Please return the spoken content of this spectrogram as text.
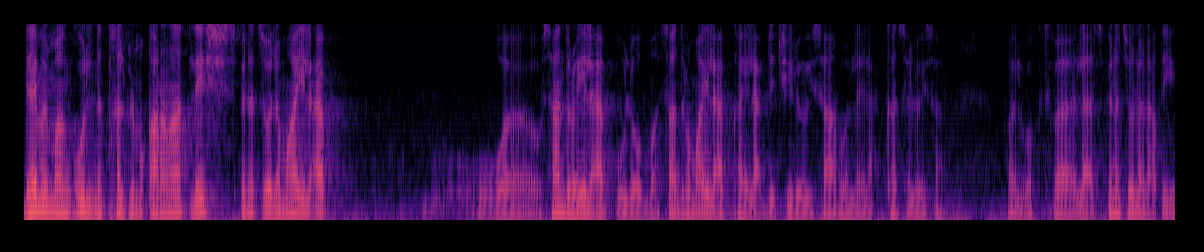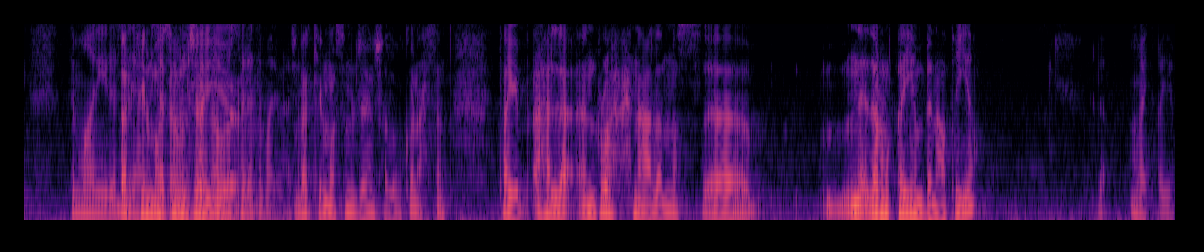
دائما ما نقول ندخل في المقارنات ليش سبيناتزولا ما يلعب وساندرو يلعب ولو ساندرو ما يلعب كان يلعب ديتشيليو يسار ولا يلعب كانسلو يسار. فالوقت فلا سبيناتزولا نعطيه 8 إلى بركي يعني الموسم الجاي بركي الموسم الجاي إن شاء الله بيكون أحسن. طيب هلأ نروح إحنا على النص. أه نقدر نقيم بن عطيه لا ما يتقيم.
